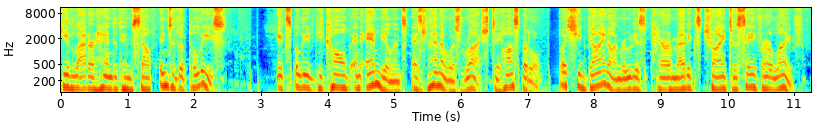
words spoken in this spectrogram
he later handed himself into the police. It's believed he called an ambulance as Hannah was rushed to hospital, but she died en route as paramedics tried to save her life.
